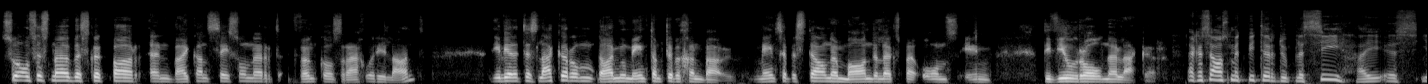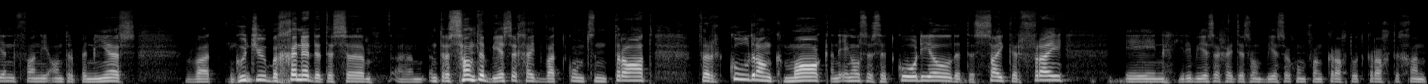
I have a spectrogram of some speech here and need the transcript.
So ons is nou beskikbaar in bykans 600 winkels reg oor die land. Jy weet dit is lekker om daai momentum te begin bou. Mense bestel nou maandeliks by ons en die wiel rol nou lekker. Ek gesels met Pieter Du Plessis. Hy is een van die entrepreneurs wat Goodju begin het. Dit is 'n um, interessante besigheid wat konsentraat vir koeldrank maak. In Engels is dit cordial. Dit is suikervry en hierdie besigheid is om besig om van krag tot krag te gaan.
